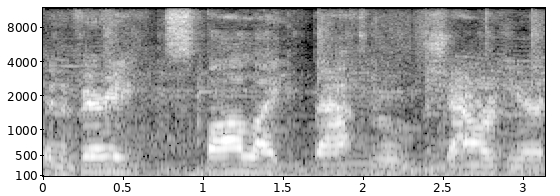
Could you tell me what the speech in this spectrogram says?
and a very spa-like bathroom shower here.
